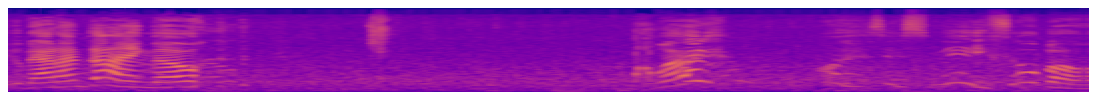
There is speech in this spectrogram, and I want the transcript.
Too bad I'm dying, though. What? What is this me, Philbo?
